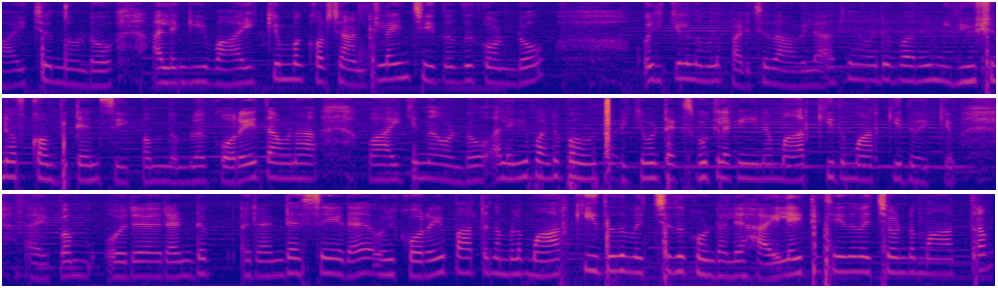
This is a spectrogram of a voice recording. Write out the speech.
വായിച്ചെന്നുണ്ടോ അല്ലെങ്കിൽ വായിക്കുമ്പോൾ കുറച്ച് അണ്ടർലൈൻ ചെയ്തത് കൊണ്ടോ ഒരിക്കലും നമ്മൾ പഠിച്ചതാവില്ല. അതിന് അവർ പറയും ഇല്യൂഷൻ ഓഫ് കോമ്പിറ്റൻസി ഇപ്പം നമ്മൾ കുറേ തവണ വായിക്കുന്നതുകൊണ്ടോ അല്ലെങ്കിൽ പണ്ട് പഠിക്കുമ്പോൾ ടെക്സ്റ്റ് ബുക്കിലൊക്കെ ഇങ്ങനെ മാർക്ക് ചെയ്ത് മാർക്ക് ചെയ്ത് വെക്കും. ഇപ്പം ഒരു രണ്ട് രണ്ട് എസ്സേയുടെ ഒരു കുറേ പാർട്ട് നമ്മൾ മാർക്ക് ചെയ്തത് വെച്ചത് കൊണ്ടല്ലേ ഹൈലൈറ്റ് ചെയ്ത് വെച്ചുകൊണ്ട് മാത്രം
